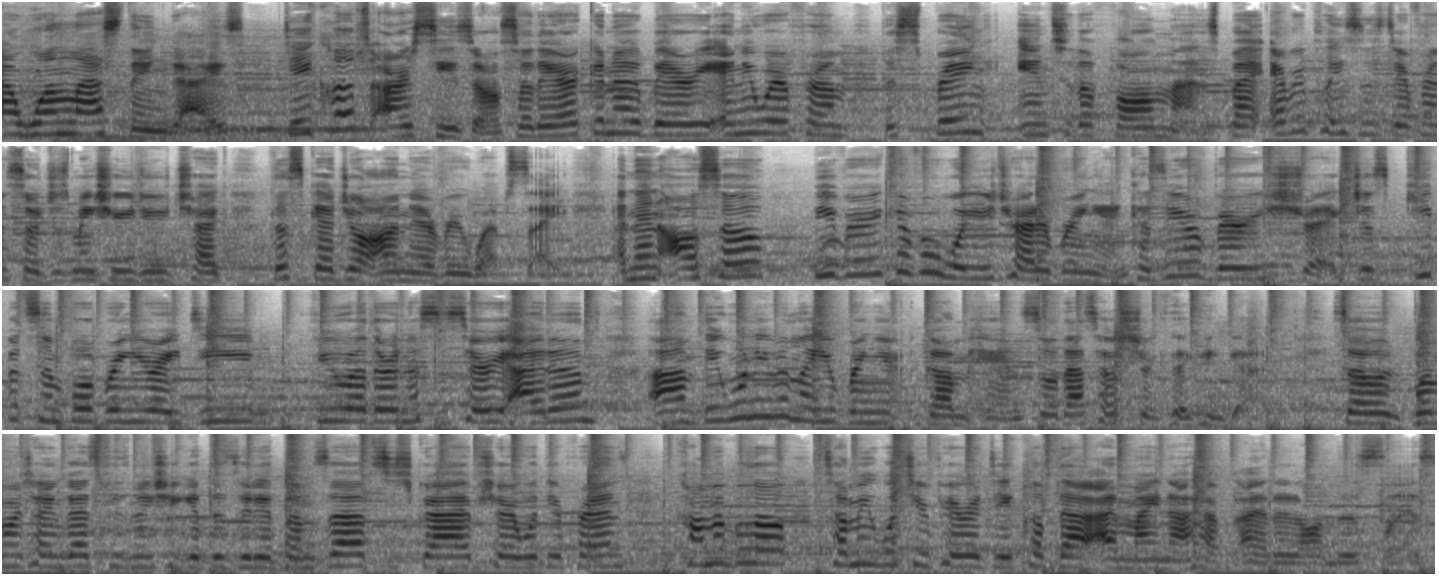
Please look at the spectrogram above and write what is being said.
Now one last thing guys, day clubs are seasonal so they are to vary anywhere from the spring into the fall months. But every place is different so just make sure you do check the schedule on every website. And then also be very careful what you try to bring in because they are very strict. Just keep it simple. Bring your ID few other necessary items. Um, they won't even let you bring your gum in so that's how strict they can get. So one more time guys please make sure you give this video a thumbs up subscribe share it with your friends. Comment below. Tell me what's your favorite day club that I might not have added on this list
